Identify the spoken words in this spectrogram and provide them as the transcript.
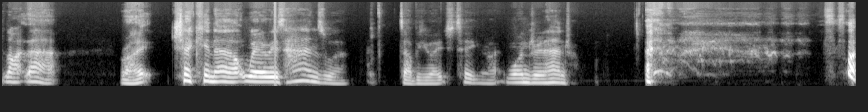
like that right? Checking out where his hands were. WHT, right? Wandering hand. so,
